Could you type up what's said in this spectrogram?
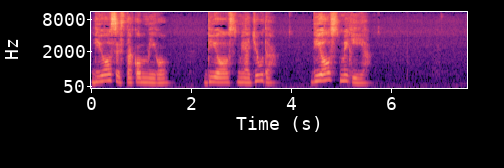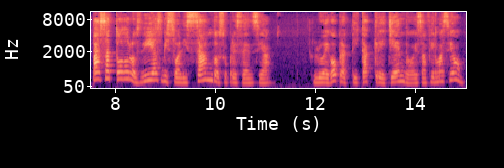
Dios está conmigo, Dios me ayuda, Dios me guía. Pasa todos los días visualizando su presencia. Luego practica creyendo esa afirmación.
